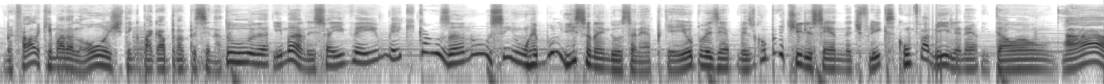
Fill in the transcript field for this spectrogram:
Como é que fala? Quem mora longe tem que pagar a própria assinatura. E, mano, isso aí veio meio que causando, assim, um rebuliço na indústria, né? Porque eu, por exemplo, mesmo compartilho senha do Netflix com família, né? Então, a,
